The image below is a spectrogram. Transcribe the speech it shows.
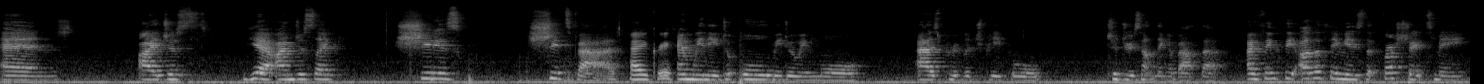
And I just, yeah, I'm just like, shit is, shit's bad. I agree. And we need to all be doing more as privileged people to do something about that. I think the other thing is that frustrates me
